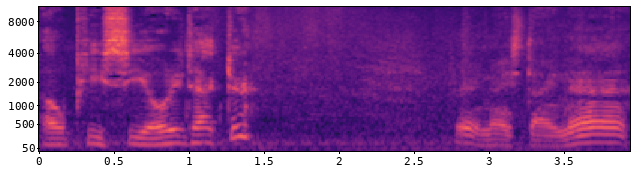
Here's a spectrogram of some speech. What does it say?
LPCO detector. Very nice dinette.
